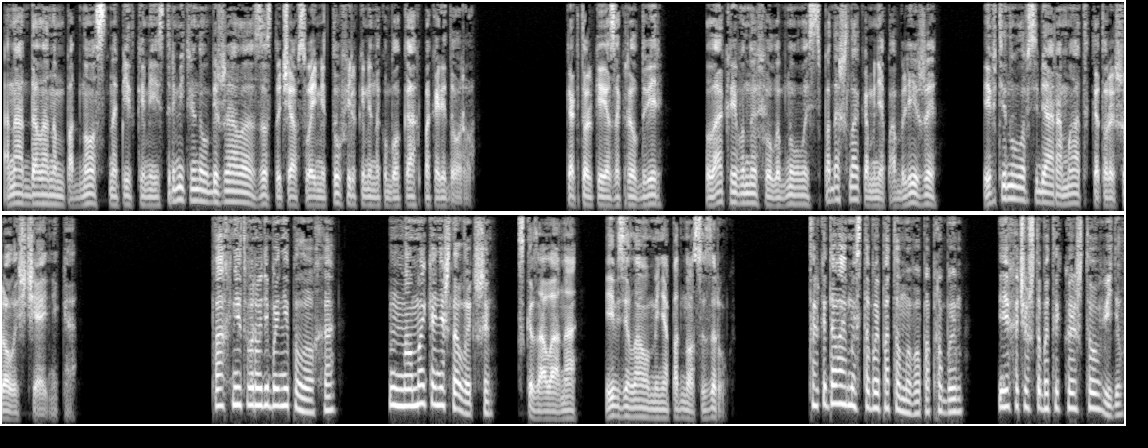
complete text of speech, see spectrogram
Она отдала нам поднос с напитками и стремительно убежала, застучав своими туфельками на каблуках по коридору. Как только я закрыл дверь, Лакри вновь улыбнулась, подошла ко мне поближе и втянула в себя аромат, который шел из чайника. «Пахнет вроде бы неплохо, но мы, конечно, лучше», — сказала она и взяла у меня поднос из рук. «Только давай мы с тобой потом его попробуем. Я хочу, чтобы ты кое-что увидел».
